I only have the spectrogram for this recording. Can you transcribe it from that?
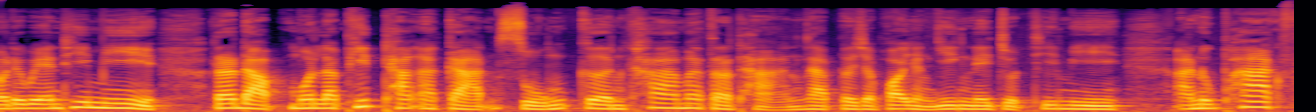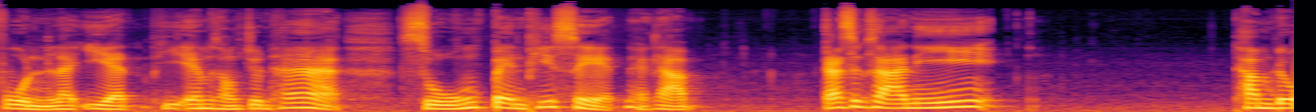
บริเวณที่มีระดับมลพิษทางอากาศสูงเกินค่ามาตรฐานครับโดยเฉพาะอย่างยิ่งในจุดที่มีอนุภาคฝุ่นละเอียด PM 2.5 สูงเป็นพิเศษนะครับ การศึกษานี้ ทำโด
